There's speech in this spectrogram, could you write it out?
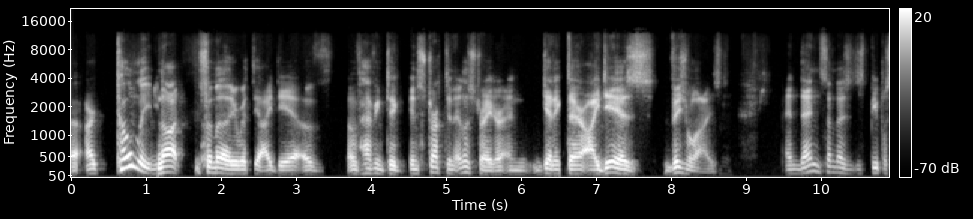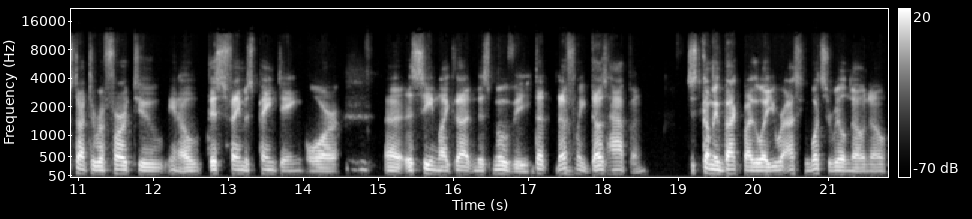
uh, are totally not familiar with the idea of of having to instruct an illustrator and getting their ideas visualized and then sometimes people start to refer to you know this famous painting or mm-hmm. uh, a scene like that in this movie that definitely does happen just coming back, by the way, you were asking what's a real no no.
